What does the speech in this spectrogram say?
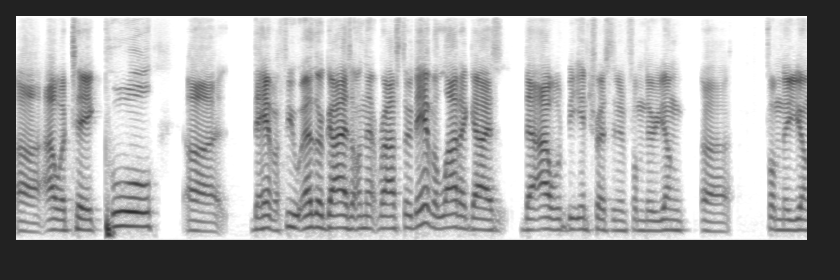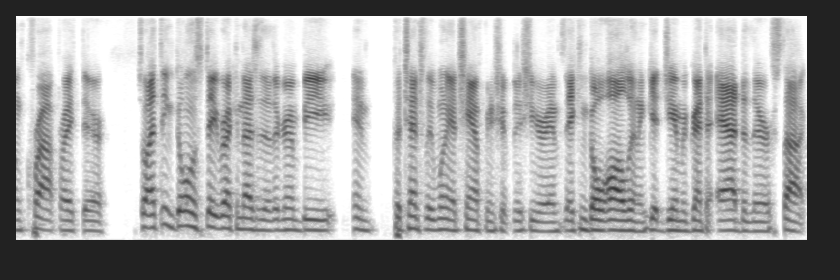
Uh, I would take Poole. Uh, they have a few other guys on that roster. They have a lot of guys that I would be interested in from their young uh, from their young crop right there. So I think Golden State recognizes that they're going to be in potentially winning a championship this year. And if they can go all in and get Jerami Grant to add to their stock,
